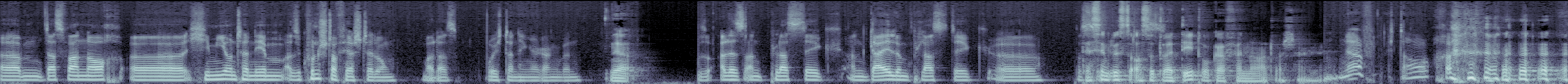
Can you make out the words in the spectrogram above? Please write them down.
Ähm, das war noch äh, Chemieunternehmen, also Kunststoffherstellung war das, wo ich dann hingegangen bin. Ja. Also alles an Plastik, an geilem Plastik. Äh, Deswegen bist du auch so ist. 3D-Drucker-Fanat wahrscheinlich. Ja, vielleicht auch.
